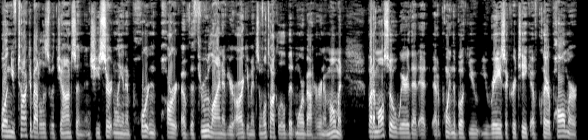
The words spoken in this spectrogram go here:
Well, and you've talked about Elizabeth Johnson, and she's certainly an important part of the through line of your arguments. And we'll talk a little bit more about her in a moment. But I'm also aware that at, at a point in the book, you, you raise a critique of Claire Palmer,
